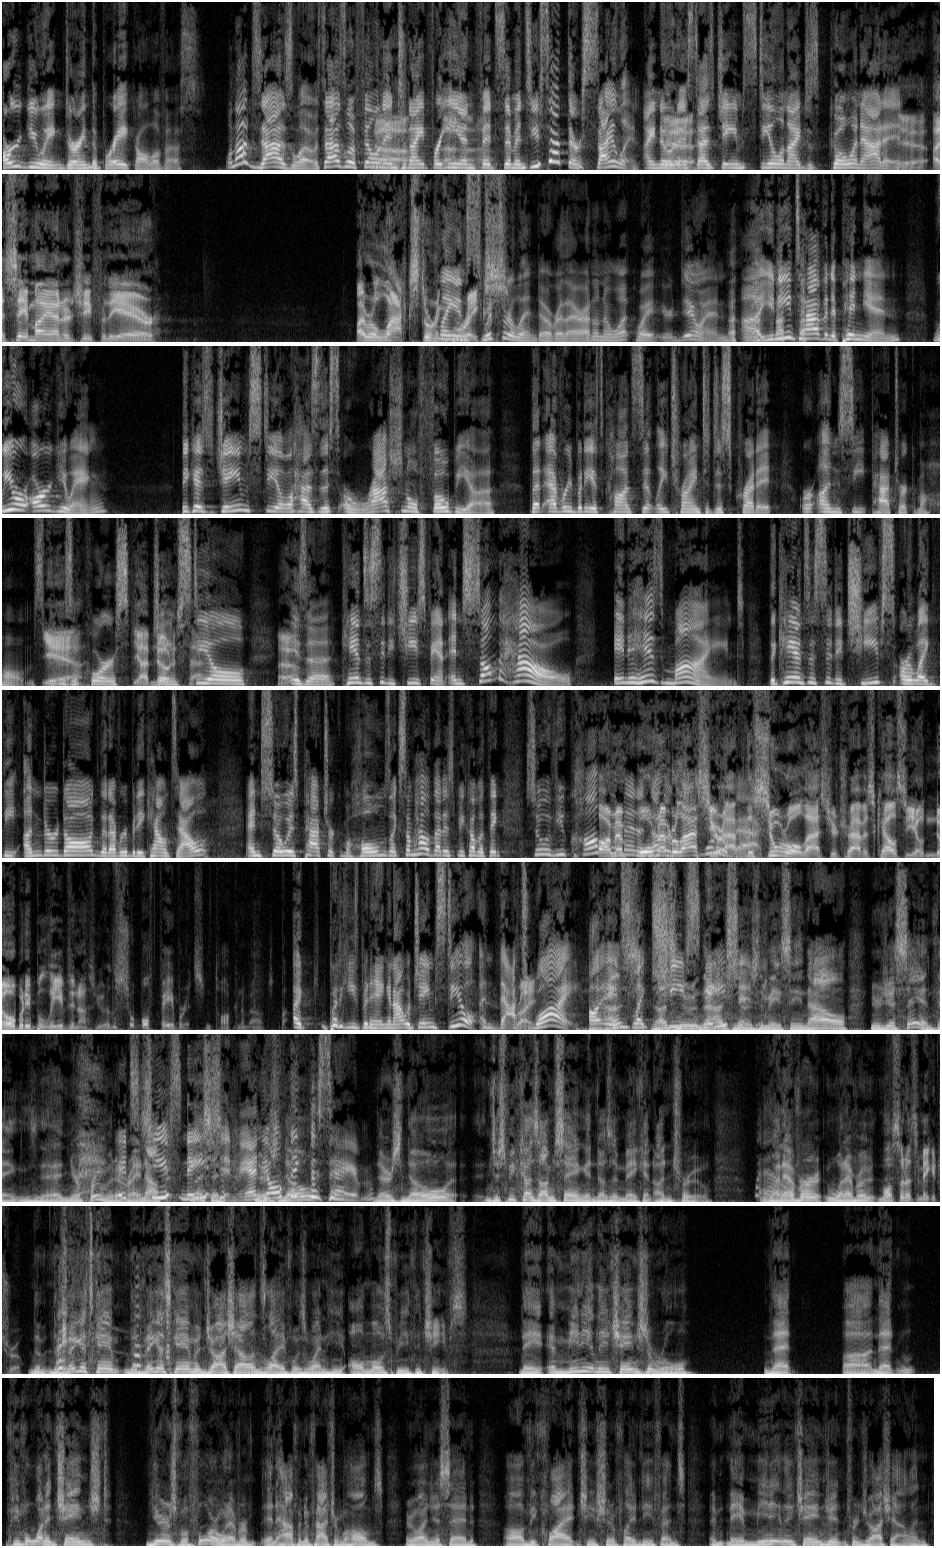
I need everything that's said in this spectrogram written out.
Arguing during the break, all of us. Well, not Zaslow. Zaslow filling in tonight for no, Ian no. Fitzsimmons. You sat there silent, I noticed, Yeah. as James Steele and I just going at it. Yeah, I save my energy for the air. I relax during Playing breaks. Switzerland over there. I don't know what quite you're doing. Uh, you need to have an opinion. We were arguing because James Steele has this irrational phobia that everybody is constantly trying to discredit or unseat Patrick Mahomes. Because, of course, Yeah, James. Steele Yeah. is a Kansas City Chiefs fan. And somehow, in his mind, the Kansas City Chiefs are like the underdog that everybody counts out. And so is Patrick Mahomes. Like somehow that has become a thing. So if you Oh, I compliment remember, well, remember last year after the Super Bowl last year, Travis Kelce yelled, "Nobody believed in us. You're the Super Bowl favorites." I'm talking about. Like, but he's been hanging out with James Steele, and that's Right. why uh, it's like that's Chiefs new, That's news to Nation. me. See, now you're just saying things and you're proving it It's right now. Chiefs Nation, man. Y'all think the same. There's no just because I'm saying it doesn't make it untrue. Whenever, whenever Also, doesn't make it true. the, the biggest game the biggest game in Josh Allen's life was when he almost beat the Chiefs. They immediately changed a rule that uh, that people wanted changed years before. Whenever it happened to Patrick Mahomes, everyone just said, "Oh, be quiet. Chiefs should have played defense," and they immediately changed it for Josh Allen.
